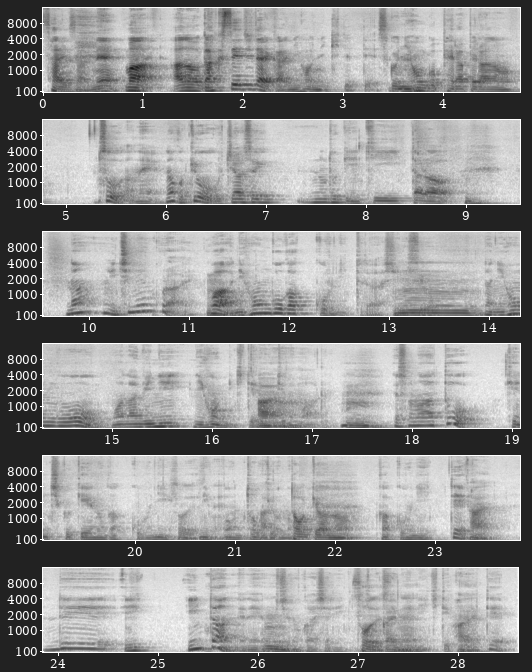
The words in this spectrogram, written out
サイさんね。まああの学生時代から日本に来ててすごい日本語ペラペラの、そうだね。なんか今日打ち合わせの時に聞いたら、なん。1年くらいは日本語学校に行ってたらしいですよ、うん。日本語を学びに日本に来てるっていうのもある。うん。でその後建築系の学校に、ね。日本東京はいの東京の。学校に行って、はでいインターンでね、ううんちの会社に1そうですね。回目に来てくれて、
